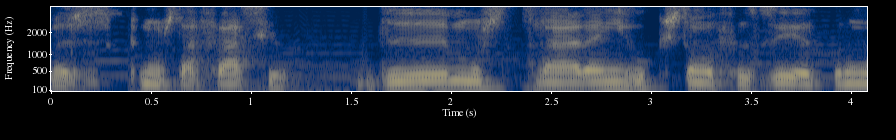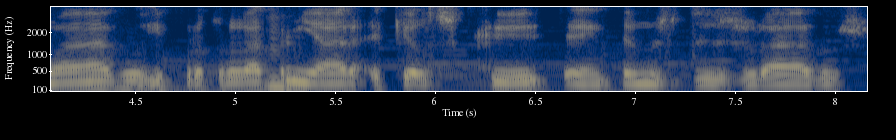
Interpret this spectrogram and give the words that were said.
mas que não está fácil, de mostrarem o que estão a fazer, por um lado, e por outro lado, uhum. premiar aqueles que, em termos de jurados,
